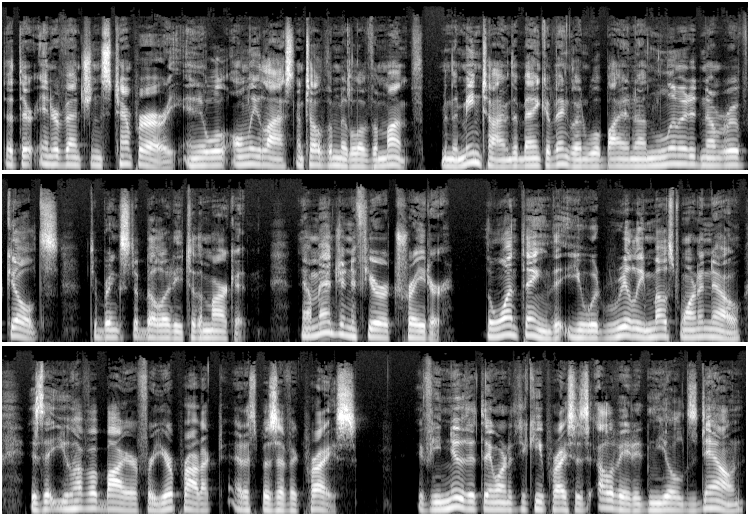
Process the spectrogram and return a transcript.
that their intervention is temporary and it will only last until the middle of the month. In the meantime, the Bank of England will buy an unlimited number of gilts to bring stability to the market. Now imagine if you're a trader. The one thing that you would really most want to know is that you have a buyer for your product at a specific price. If you knew that they wanted to keep prices elevated and yields down,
